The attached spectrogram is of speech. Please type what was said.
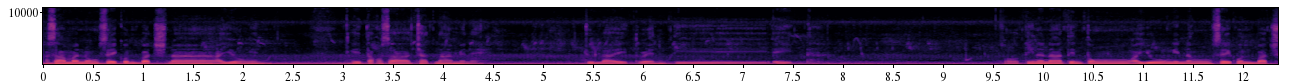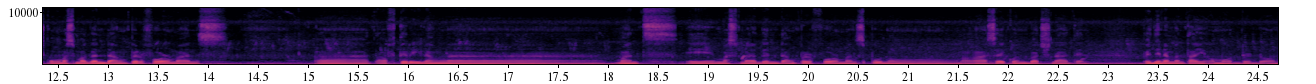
Kasama nung second batch na ayungin. Kita ko sa chat namin eh. July 28. So tingnan natin tong ayungin ng second batch kung mas maganda ang performance. At after ilang ah, months, eh, mas maganda ang performance po nung mga second batch natin. Pwede naman tayong umorder doon.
